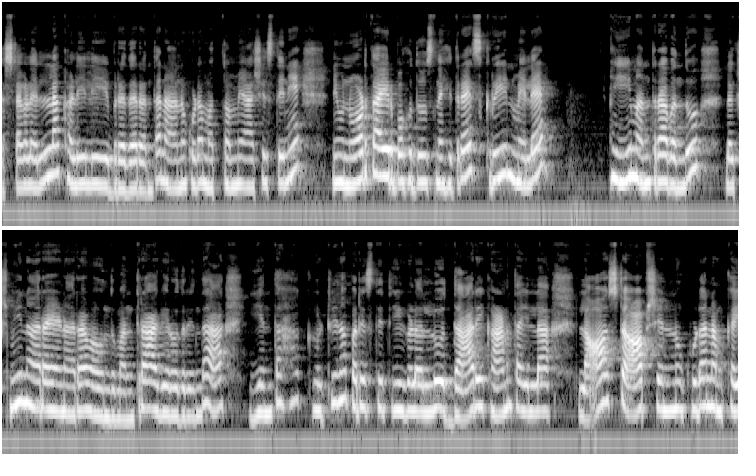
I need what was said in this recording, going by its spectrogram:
ಕಷ್ಟಗಳೆಲ್ಲ ಕಳೀಲಿ ಬ್ರದರ್ ಅಂತ ನಾನು ಕೂಡ ಮತ್ತೊಮ್ಮೆ ಆಶಿಸ್ತೀನಿ. ನೀವು ನೋಡ್ತಾ ಇರಬಹುದು ಸ್ನೇಹಿತರೆ ಸ್ಕ್ರೀನ್ ಮೇಲೆ ಈ ಮಂತ್ರ ಬಂದು ಲಕ್ಷ್ಮೀನಾರಾಯಣರ ಒಂದು ಮಂತ್ರ ಆಗಿರೋದ್ರಿಂದ ಎಂತಹ ಕಠಿಣ ಪರಿಸ್ಥಿತಿಗಳಲ್ಲೂ ದಾರಿ ಕಾಣ್ತಾ ಇಲ್ಲ. ಲಾಸ್ಟ್ ಆಪ್ಷನ್ನು ಕೂಡ ನಮ್ಮ ಕೈ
